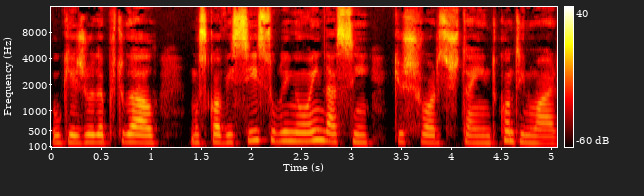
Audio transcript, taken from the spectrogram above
o que ajuda Portugal. Moscovici sublinhou ainda assim que os esforços têm de continuar.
